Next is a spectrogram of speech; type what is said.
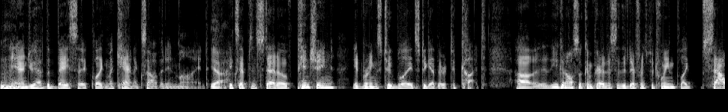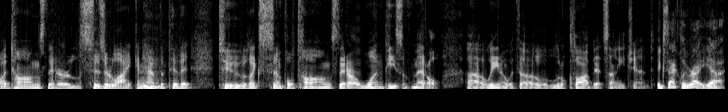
mm-hmm. and you have the basic like mechanics of it in mind. Yeah. Except instead of pinching, it brings two blades together to cut. Uh, you can also compare this to the difference between like salad tongs that are scissor like and mm. have the pivot to like simple tongs that are one piece of metal, uh, you know, with the little claw bits on each end. Exactly right, yeah.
